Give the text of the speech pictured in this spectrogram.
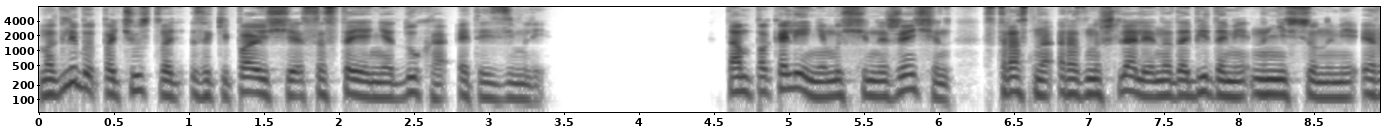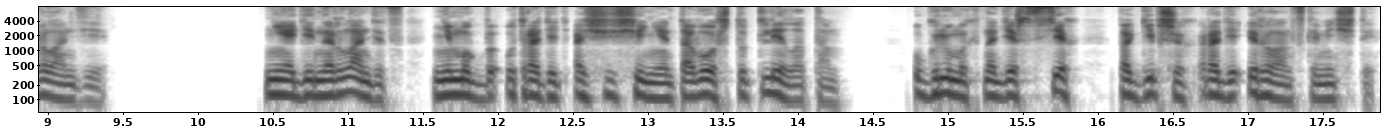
могли бы почувствовать закипающее состояние духа этой земли. Там поколения мужчин и женщин страстно размышляли над обидами, нанесенными Ирландии. Ни один ирландец не мог бы утратить ощущение того, что тлело там, угрюмых надежд всех, погибших ради ирландской мечты.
